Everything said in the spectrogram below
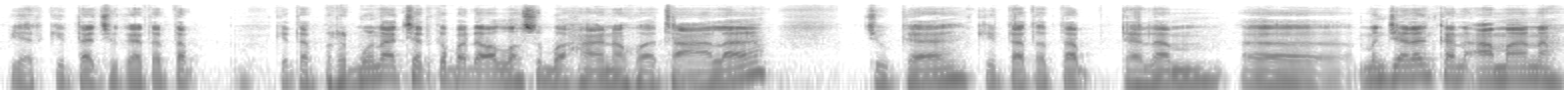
Biar kita juga tetap kita bermunajat kepada Allah Subhanahu wa taala juga kita tetap dalam eh, menjalankan amanah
